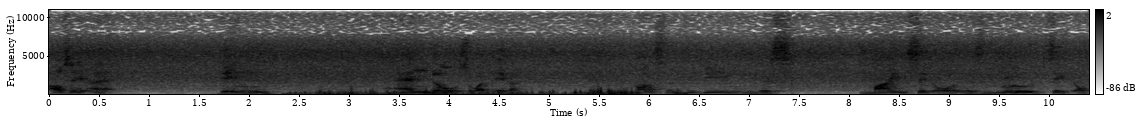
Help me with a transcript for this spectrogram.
I'll say uh, 10 handles or whatever, constantly being in this mindset or this mood set of,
